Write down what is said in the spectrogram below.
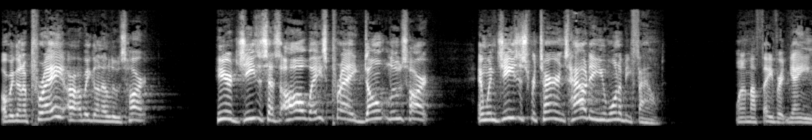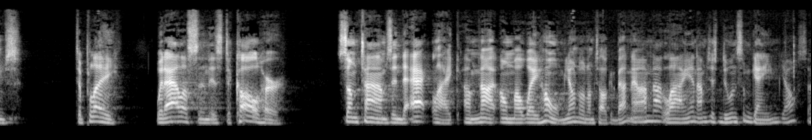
Are we going to pray or are we going to lose heart? Here, Jesus says, always pray, don't lose heart. And when Jesus returns, how do you want to be found? One of my favorite games to play with Allison is to call her sometimes and to act like I'm not on my way home. Y'all know what I'm talking about. Now, I'm not lying, I'm just doing some game, y'all. So.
